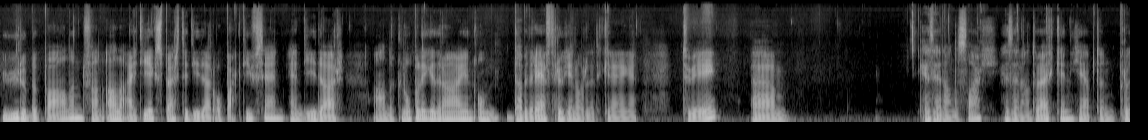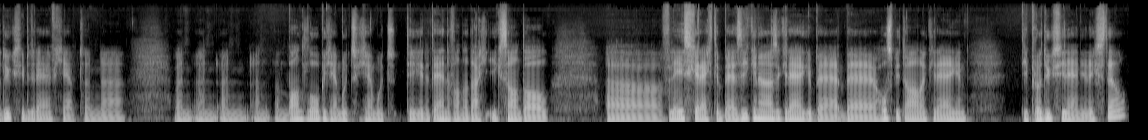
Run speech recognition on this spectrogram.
uren bepalen van alle IT-experten die daarop actief zijn en die daar aan de knoppen liggen draaien om dat bedrijf terug in orde te krijgen. Twee, ehm, jij bent aan de slag, je bent aan het werken, je hebt een productiebedrijf, je hebt een, uh, een, een, een, een, band lopen, jij moet, moet tegen het einde van de dag x aantal uh, vleesgerechten bij ziekenhuizen krijgen, bij, bij hospitalen krijgen. Die productielijn die ligt stil.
